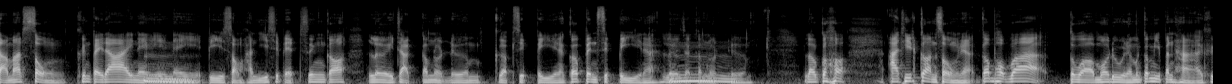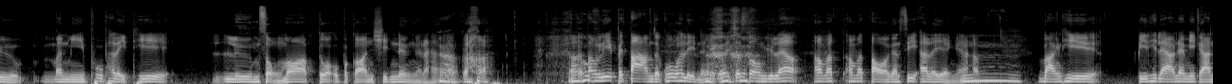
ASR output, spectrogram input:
สามารถส่งขึ้นไปได้ในอืมในปี 2021 ซึ่งก็เลยจากกำหนดเดิมเกือบ 10 ปีนะก็เป็น 10 ปีนะเลยจากกำหนดเดิม แล้วก็อาทิตย์ก่อนส่งเนี่ยก็พบว่าตัวโมดูลเนี่ยมันก็มีปัญหาคือมันมีผู้ผลิตที่ลืมส่งมอบตัวอุปกรณ์ชิ้นหนึ่งอะนะฮะครับแล้วก็ก็ต้องรีบไปตามจากผู้ผลิตนะเนี่ยเอ้ยจะส่งอยู่แล้วเอามาเอามาต่อกันสิอะไรอย่างเงี้ยครับอืมบางที ปีที่แล้วเนี่ยมีการ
